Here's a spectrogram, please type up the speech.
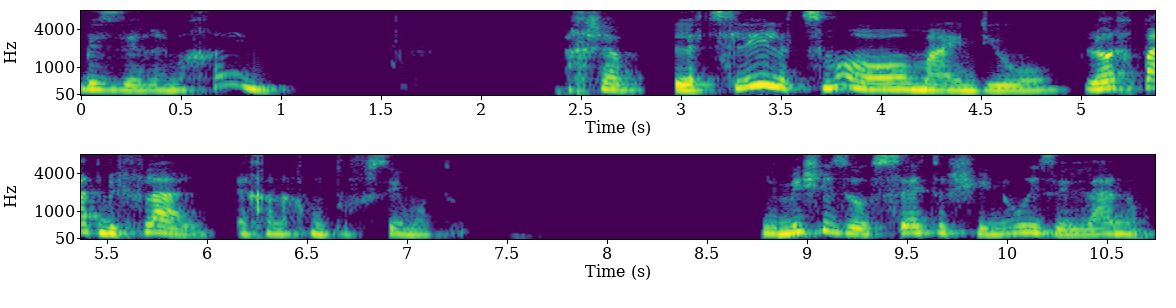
בזרם החיים. עכשיו, לצליל עצמו, mind you, לא אכפת בכלל איך אנחנו תופסים אותו. למי שזה עושה את השינוי זה לנו.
